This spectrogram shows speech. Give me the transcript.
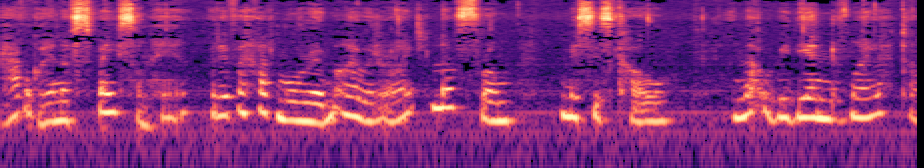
I haven't got enough space on here, but if I had more room, I would write love from Mrs. Cole, and that would be the end of my letter.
